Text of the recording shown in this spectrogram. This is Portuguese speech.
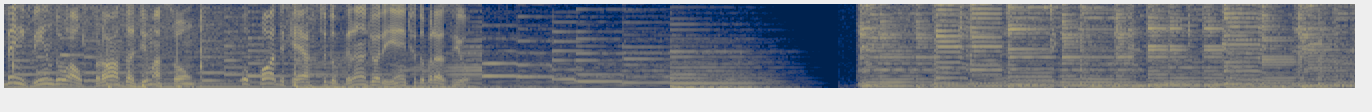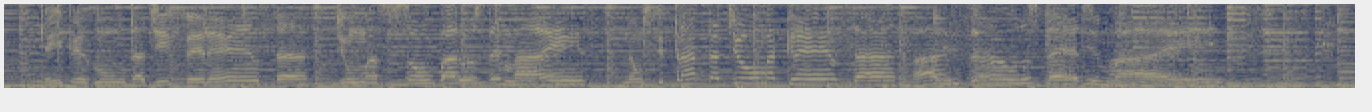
Bem-vindo ao Prosa de Maçom, o podcast do Grande Oriente do Brasil. Quem pergunta a diferença de um maçom para os demais, não se trata de uma crença, a lição nos pede mais.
